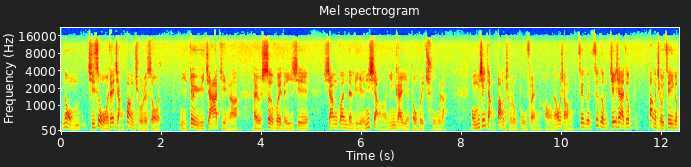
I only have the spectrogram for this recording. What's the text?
那我们其实我在讲棒球的时候，你对于家庭啦还有社会的一些相关的联想啊，应该也都会出来。我们先讲棒球的部分了哈。那我想这个这个接下来这棒球这一个。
